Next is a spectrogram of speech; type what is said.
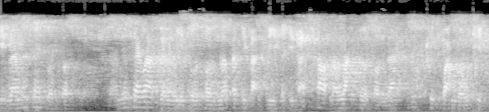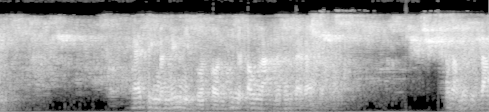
ริงๆแล้วไม่ใช่ตัวตนไม่ใช่ว่าเดินมีตัวตนแล้วปฏิบัติดีปฏิบัติชอบแล้วละตัวตนได้คือความหลงผิดแท้จริงมันไม่มีตัวตนที่จะต้องละมาตั้งแต่แรกถ้าเราไม่ได้ตั้ง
